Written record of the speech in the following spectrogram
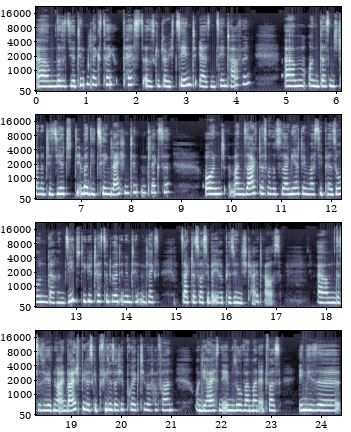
Ähm, das ist dieser Tintenklecks-Test. Also es gibt, glaube ich, zehn, ja, es sind zehn Tafeln. Ähm, und das sind standardisiert die, immer die zehn gleichen Tintenkleckse. Und man sagt, dass man sozusagen, je nachdem, was die Person darin sieht, die getestet wird in dem Tintenklecks, sagt das was über ihre Persönlichkeit aus. Ähm, das ist wie gesagt nur ein Beispiel. Es gibt viele solche projektive Verfahren und die heißen eben so, weil man etwas in diese,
